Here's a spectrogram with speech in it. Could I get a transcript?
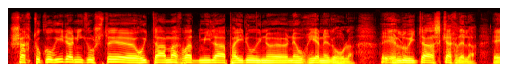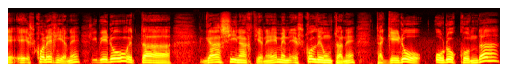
sartuko uh, gira nik uste eh, hoita hamar bat mila apairuin eh, neurrian edo hola. Eldu eta azkar dela. E, eskolegian, eh? Ibero eta gazin artian, eh? hemen eskolde untan, eh? Eta gero orokonda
